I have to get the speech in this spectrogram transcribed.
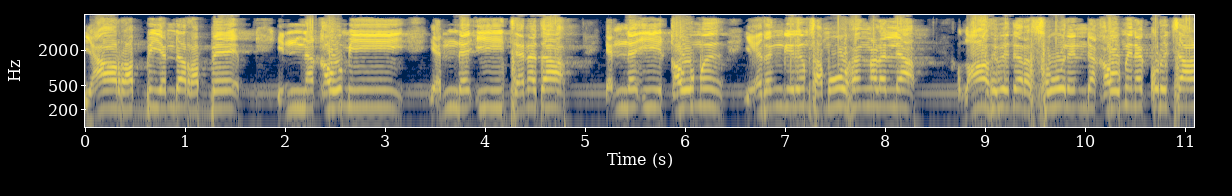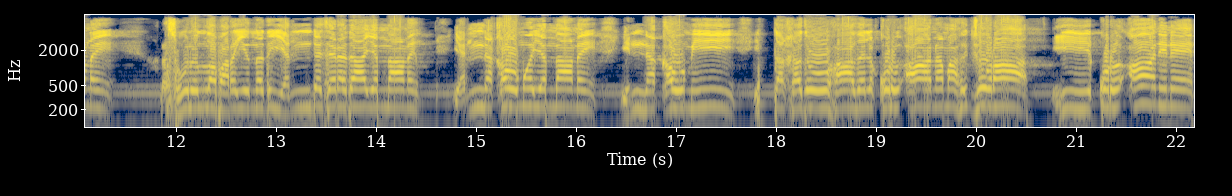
യാ റബ്ബി എന്റെ റബ്ബേ ഇന്ന കൗമി എന്റെ ഈ ജനത എന്റെ ഈ കൗമ് ഏതെങ്കിലും സമൂഹങ്ങളല്ല. അള്ളാഹുവിന്റെ റസൂലിന്റെ കൗമിനെ കുറിച്ചാണ് റസൂലുള്ള പറയുന്നത് എന്റെ ജനത എന്നാണ് എന്റെ കൗമ എന്നാണ്. ഇന്ന കൗമി ഹാദൽ ഖുർആന മഹ്ജൂറ. ഈ ഖുർആനിനെ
